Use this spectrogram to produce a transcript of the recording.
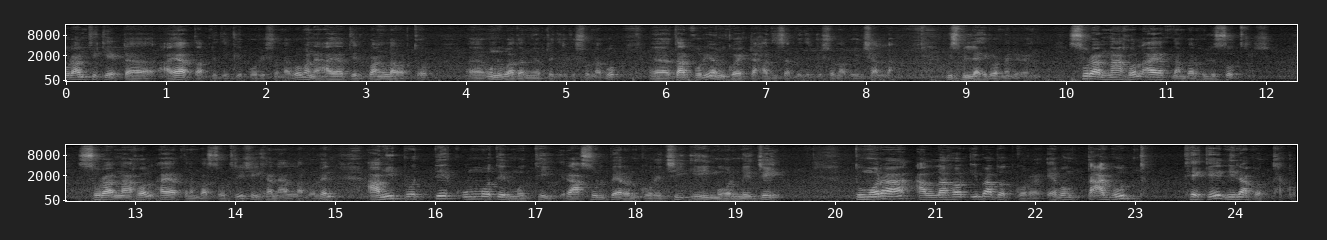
কোরআন থেকে একটা আয়াত আপনাদেরকে পড়ে শোনাবো মানে আয়াতের বাংলা অর্থ অনুবাদ আমি আপনাদেরকে শোনাবো। তারপরে আমি কয়েকটা হাদিস আপনাদেরকে শোনাবো ইনশাল্লাহ বিসমিল্লাহ রহমান রহিম। সুরা না হল আয়াত নাম্বার হলো ছত্রিশ। সুরা না হল আয়াত নাম্বার ছত্রিশ, এইখানে আল্লাহ বলেন, আমি প্রত্যেক উম্মতের মধ্যেই রাসূল প্রেরণ করেছি এই মর্মে যে, তোমরা আল্লাহর ইবাদত করো এবং তাগুদ থেকে নিরাপদ থাকো।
